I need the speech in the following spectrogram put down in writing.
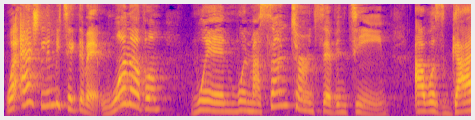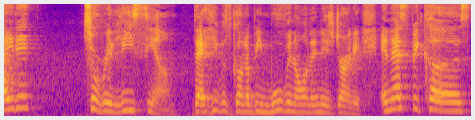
well, actually, let me take that back. One of them, when when my son turned 17, I was guided to release him that he was going to be moving on in his journey. And that's because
